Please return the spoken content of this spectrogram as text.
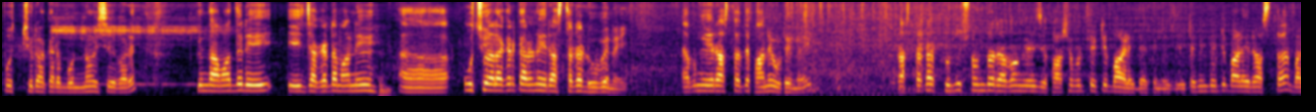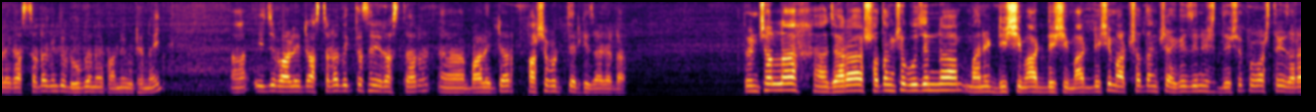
প্রচুর আকারে বন্যা হয়েছে এবারে। কিন্তু আমাদের এই এই জায়গাটা মানে উঁচু এলাকার কারণে এই রাস্তাটা ডুবে নেই এবং এই রাস্তাতে ফানে উঠে নেই। রাস্তাটা খুবই সুন্দর এবং এই যে পার্শ্ববর্তী একটি বাড়ি দেখেন এই যে, এটা কিন্তু একটি বাড়ির রাস্তা, বাড়ির রাস্তাটা কিন্তু ডুবে নেই ফানে উঠে নেই। এই যে বাড়ির রাস্তাটা দেখতেছেন, এই রাস্তার বাড়িটার পার্শ্ববর্তী আর কি জায়গাটা। তো ইনশাল্লাহ যারা শতাংশ বুঝেন না মানে ডিসিম, আট ডিসিম আট ডিসিম, আট শতাংশ একই জিনিস দেশে প্রবাস থেকে যারা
